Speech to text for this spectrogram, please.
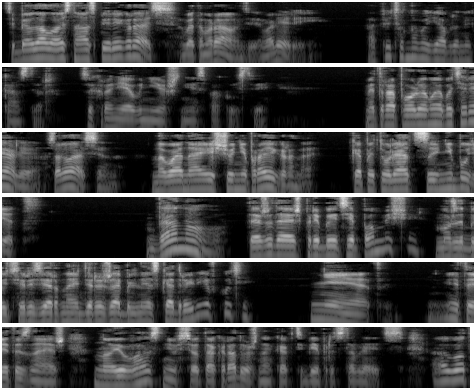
Тебе удалось нас переиграть в этом раунде, Валерий, — ответил новоявленный канцлер, сохраняя внешнее спокойствие. Метрополию мы потеряли, согласен, но война еще не проиграна. Капитуляции не будет. Да ну, ты ожидаешь прибытия помощи? Может быть, резервная дирижабельная эскадрилья в пути? Нет, и ты это знаешь. Но и у вас не все так радужно, как тебе представляется. А вот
